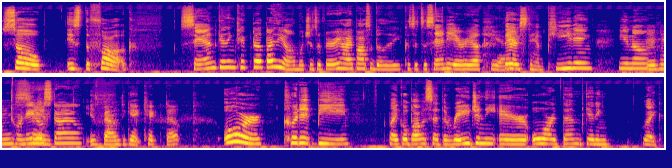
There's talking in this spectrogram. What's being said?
So, is the fog sand getting kicked up by the Ohm, which is a very high possibility because it's a sandy area. Yeah. They're stampeding, you know, Mhm, tornado sand style. is bound to get kicked up. Or could it be, like Obaba said, the rage in the air, or them getting, like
